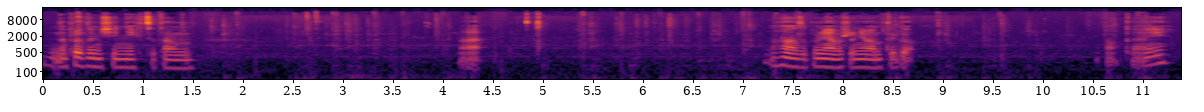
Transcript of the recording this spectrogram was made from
naprawdę mi się nie chce tam. A. Aha, zapomniałem, że nie mam tego. Okej. Okay.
